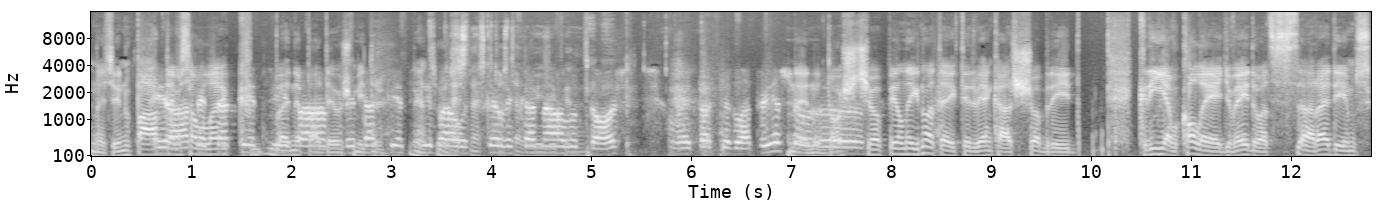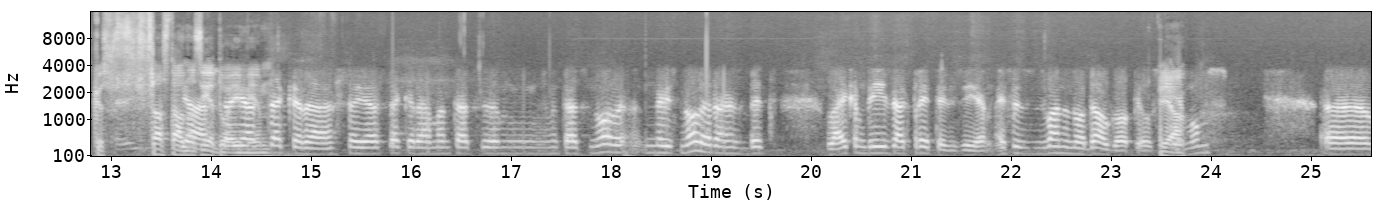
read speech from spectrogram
Nezinu, pārdevu savu laiku vai nepārdevu šmidru. Attiecībā uz telekanālu Došs, vai tas ir latviešu? Nē, nu Došs jau pilnīgi noteikti ir vienkārši šobrīd Krievu kolēģu veidots raidījums, kas sastāv Jā, no ziedojumiem. Šajā sakarā, šajā sakarā man tāds, um, tāds nove, nevis novērojums, bet laikam drīzāk pretenzija. Es zvanu no Daugopils. Pie mums uh,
